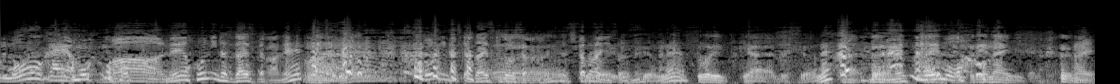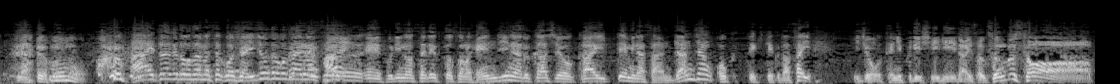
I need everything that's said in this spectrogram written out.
もうかよ。もう。まあね、本人たち大好きだからね。本人たちが大好き同士だからね。仕方ないですよですね。よね。すごいピュアですよね。もうねもうくれないみたいな。はいなるほど。はい、というわけでございまして、今週は以上でございます。えー振りのセレクト、その返事になる歌詞を書いて、皆さん、じゃんじゃん送ってきてください。以上、テニプリ CD 大作戦でした。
